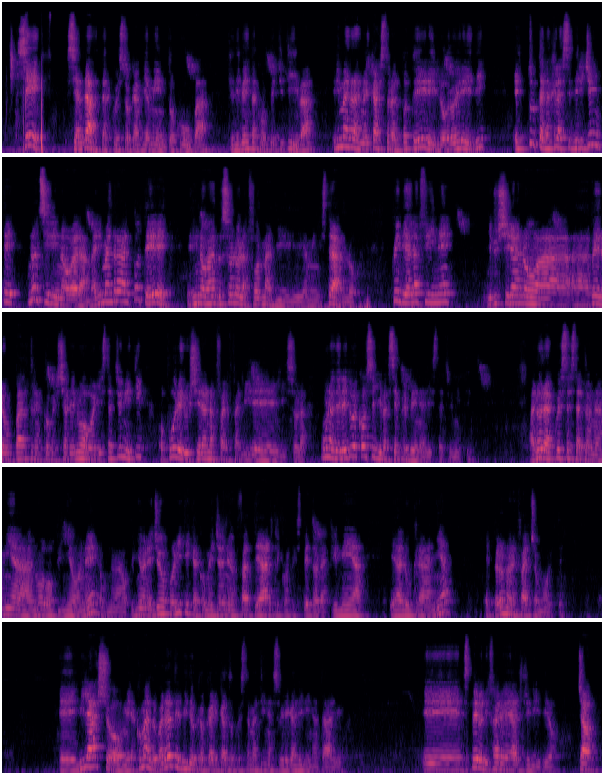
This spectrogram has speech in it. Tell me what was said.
Se si adatta a questo cambiamento cuba che diventa competitiva rimarranno il castro al potere i loro eredi e tutta la classe dirigente non si rinnoverà ma rimarrà al potere rinnovando solo la forma di amministrarlo. Quindi alla fine riusciranno a, avere un partner commerciale nuovo gli stati uniti oppure riusciranno a far fallire l'isola. Una delle due cose gli va sempre bene agli stati uniti. Allora questa è stata una mia nuova opinione una opinione geopolitica come già ne ho fatte altre con rispetto alla crimea e all'ucraina e però non ne faccio molte. E vi lascio mi raccomando guardate il video che ho caricato questa mattina sui regali di natale e spero di fare altri video. Ciao.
